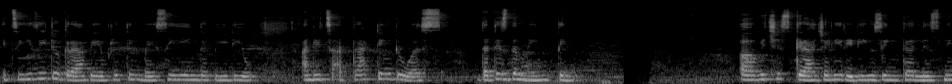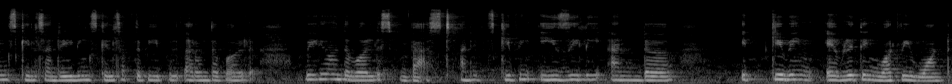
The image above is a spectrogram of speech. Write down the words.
it's easy to grab everything by seeing the video, and it's attracting to us. That is the main thing uh, which is gradually reducing the listening skills and reading skills of the people around the world. Video in the world is vast and it's giving easily and uh, it giving everything what we want,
